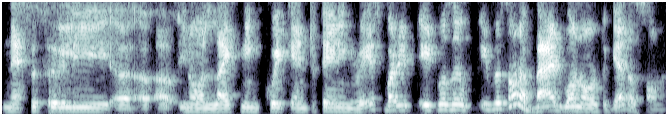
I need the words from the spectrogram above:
necessarily, a, a, you know, a lightning quick, entertaining race, but it, it, was, a, it was not a bad one altogether, Soman.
